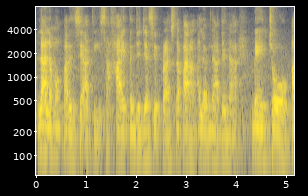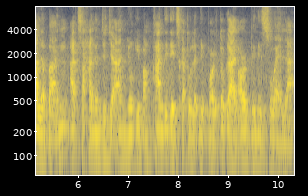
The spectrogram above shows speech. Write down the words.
lalamang pa rin si Atisa kahit nandiyan si France na parang alam natin na medyo palaban at saka nandiyan yung ibang candidates katulad ni Portugal or Venezuela.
